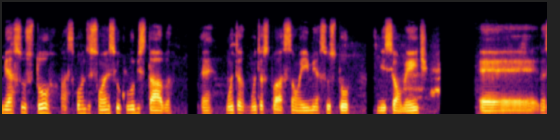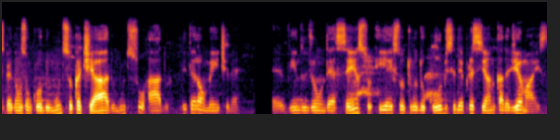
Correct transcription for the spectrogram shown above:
me assustou as condições que o clube estava. Né? Muita, muita situação aí me assustou inicialmente. É, nós pegamos um clube muito sucateado, muito surrado, literalmente, né? É, vindo de um descenso e a estrutura do clube se depreciando cada dia mais.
